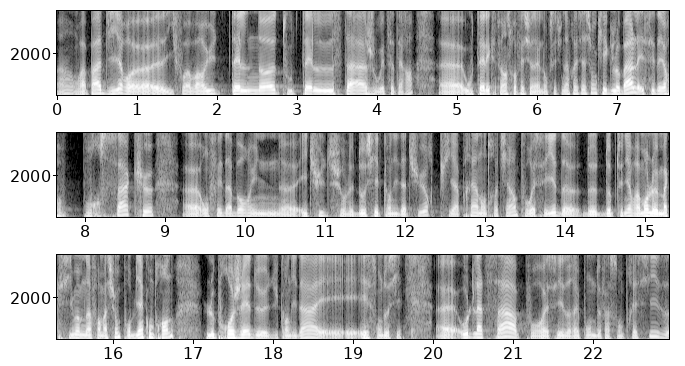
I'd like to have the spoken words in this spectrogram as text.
Hein. On ne va pas dire euh, il faut avoir eu telle note ou tel stage ou etc. Euh, ou telle expérience professionnelle. Donc c'est une appréciation qui est globale et c'est d'ailleurs pour ça que euh, on fait d'abord une étude sur le dossier de candidature, puis après un entretien pour essayer d'obtenir vraiment le maximum d'informations pour bien comprendre le projet du candidat et, son dossier. Au-delà de ça, pour essayer de répondre de façon précise,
